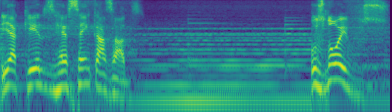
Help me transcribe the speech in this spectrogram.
e aqueles recém-casados. Os noivos.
